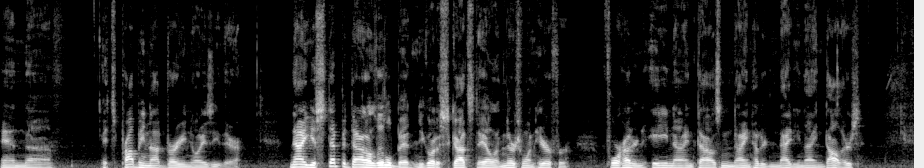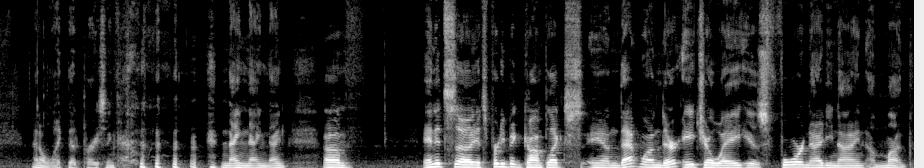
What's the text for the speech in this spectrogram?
And uh, it's probably not very noisy there. Now you step it down a little bit and you go to Scottsdale, and there's one here for $489,999. I don't like that pricing. 999. Um, and it's uh, it's pretty big complex, and that one their HOA is 499 a month,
